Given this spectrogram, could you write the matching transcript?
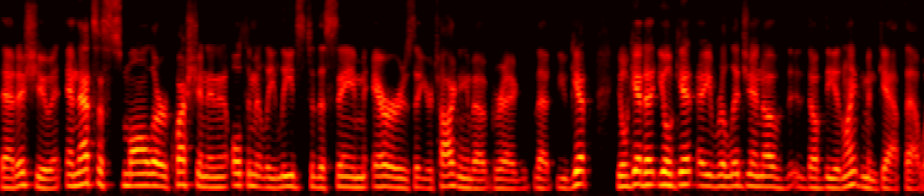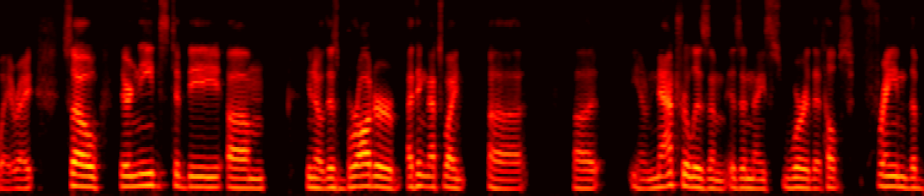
that issue. And that's a smaller question, and it ultimately leads to the same errors that you're talking about, Gregg. That you get you'll get a you'll get a religion of the, of the Enlightenment gap that way, right? So there needs to be um, you know this broader i think that's why uh uh you know naturalism is a nice word that helps frame the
